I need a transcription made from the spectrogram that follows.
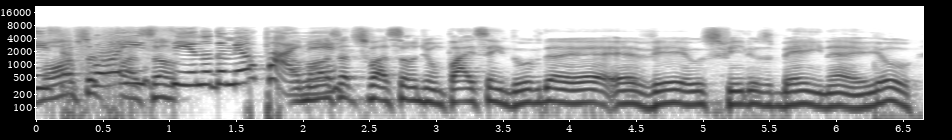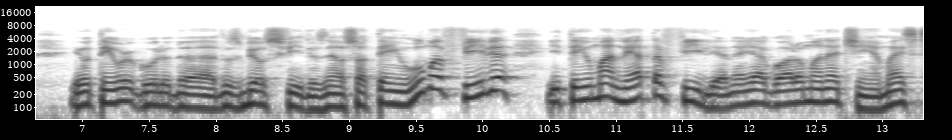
isso foi ensino do meu pai, a né? maior satisfação de um pai, sem dúvida, é, é ver os filhos bem, né? Eu, eu tenho orgulho da- dos meus filhos, né? Eu só tenho uma filha e tenho uma neta filha, né? E agora uma netinha. Mas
